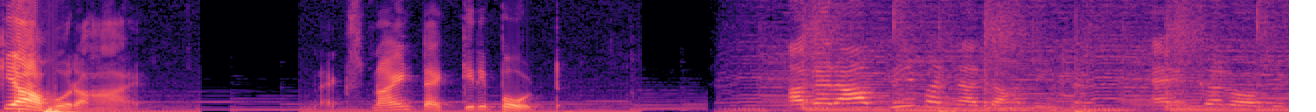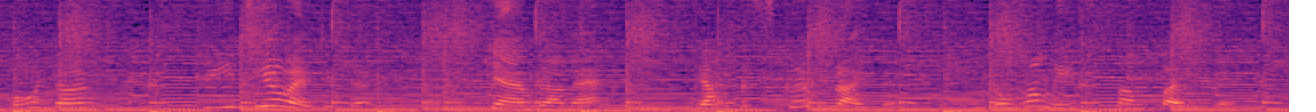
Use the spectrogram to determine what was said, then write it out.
क्या हो रहा है। नेक्स्ट नाइन टेक की रिपोर्ट अगर आप भी बनना चाहते हैं एंकर और रिपोर्टर वीडियो एडिटर कैमरामैन या स्क्रिप्ट राइटर तो हमें संपर्क करें।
